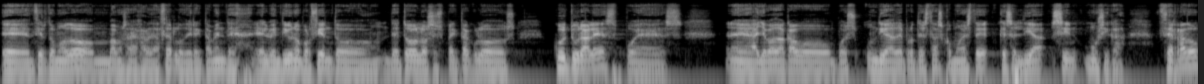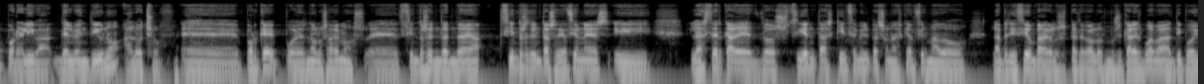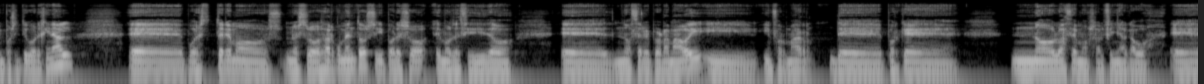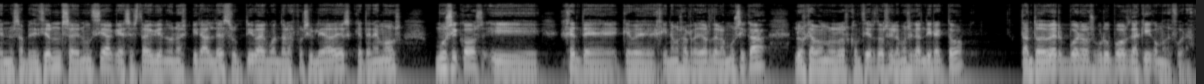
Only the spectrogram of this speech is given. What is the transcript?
eh, en cierto modo vamos a dejar de hacerlo directamente. El 21% de todos los espectáculos culturales, pues eh, ha llevado a cabo pues un día de protestas como este, que es el día sin música, cerrado por el IVA del 21 al 8. Eh, ¿Por qué? Pues no lo sabemos. 170, eh, 170 asociaciones y las cerca de 215.000 personas que han firmado la petición para que los espectáculos musicales vuelvan al tipo impositivo original, pues tenemos nuestros argumentos y por eso hemos decidido eh, no hacer el programa hoy y informar de por qué no lo hacemos al fin y al cabo. Eh, en nuestra petición se denuncia que se está viviendo una espiral destructiva en cuanto a las posibilidades que tenemos músicos y gente que giramos alrededor de la música, los que amamos los conciertos y la música en directo, tanto de ver buenos grupos de aquí como de fuera.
